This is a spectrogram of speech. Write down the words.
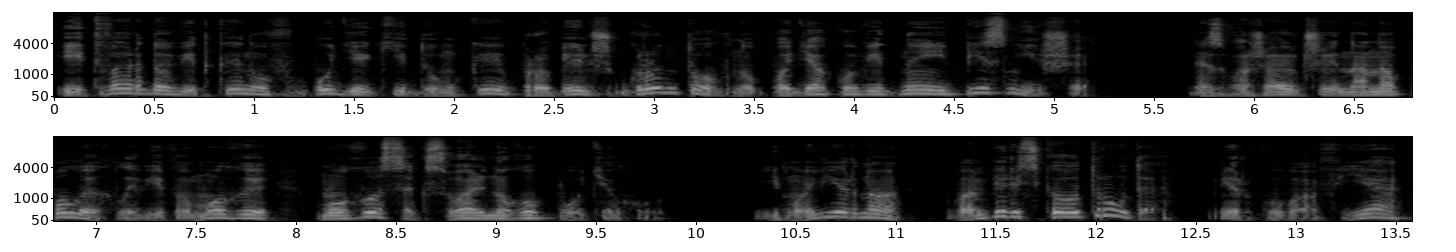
і твердо відкинув будь-які думки про більш ґрунтовну подяку від неї пізніше, незважаючи на наполегливі вимоги мого сексуального потягу. Ймовірно, вампірська отрута, міркував я,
